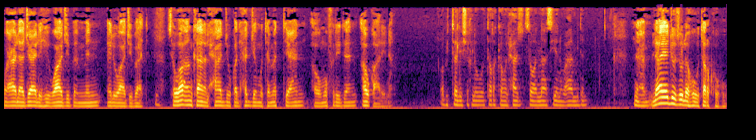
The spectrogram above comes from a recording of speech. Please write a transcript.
وعلى جعله واجبا من الواجبات سواء كان الحاج قد حج متمتعا أو مفردا أو قارنا. وبالتالي شيخ لو تركه الحاج سواء ناسيا أو عامدا. نعم لا يجوز له تركه.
